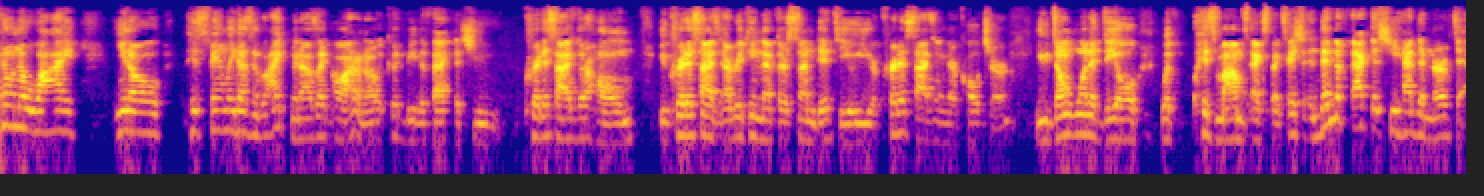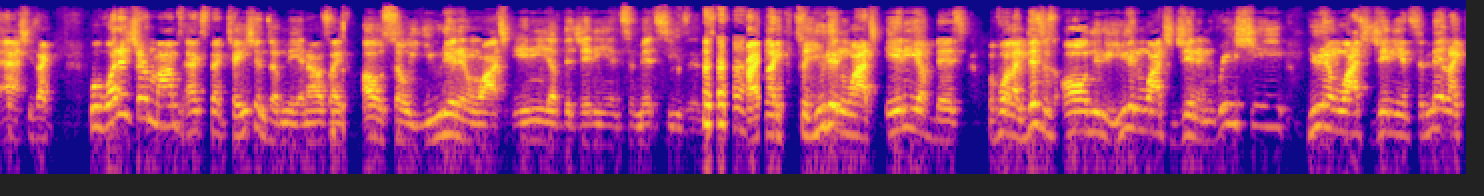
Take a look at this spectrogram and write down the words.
don't know why, you know, his family doesn't like me. And I was like, oh, I don't know. It could be the fact that you criticize their home. You criticize everything that their son did to you. You're criticizing their culture. You don't want to deal with his mom's expectation. And then the fact that she had the nerve to ask, she's like, well, what is your mom's expectations of me? And I was like, oh, so you didn't watch any of the Jenny and Sumit seasons, right? Like, so you didn't watch any of this before. Like, this is all new to you. You didn't watch Jen and Rishi. You didn't watch Jenny and Sumit. Like,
